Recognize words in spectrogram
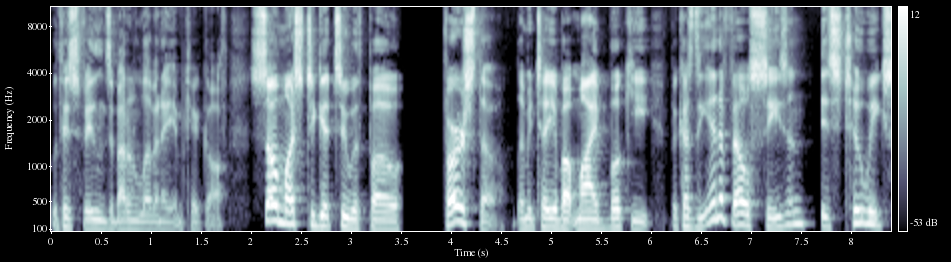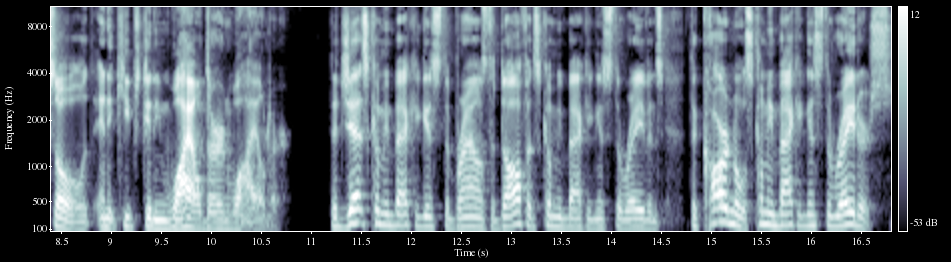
with his feelings about an 11 a.m. kickoff. So much to get to with Powe. First, though, let me tell you about MyBookie because the NFL season is two weeks old and it keeps getting wilder and wilder. The Jets coming back against the Browns, the Dolphins coming back against the Ravens, the Cardinals coming back against the Raiders.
